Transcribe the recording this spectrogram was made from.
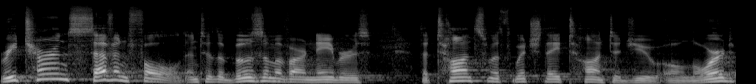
Return sevenfold into the bosom of our neighbors the taunts with which they taunted you, O Lord.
